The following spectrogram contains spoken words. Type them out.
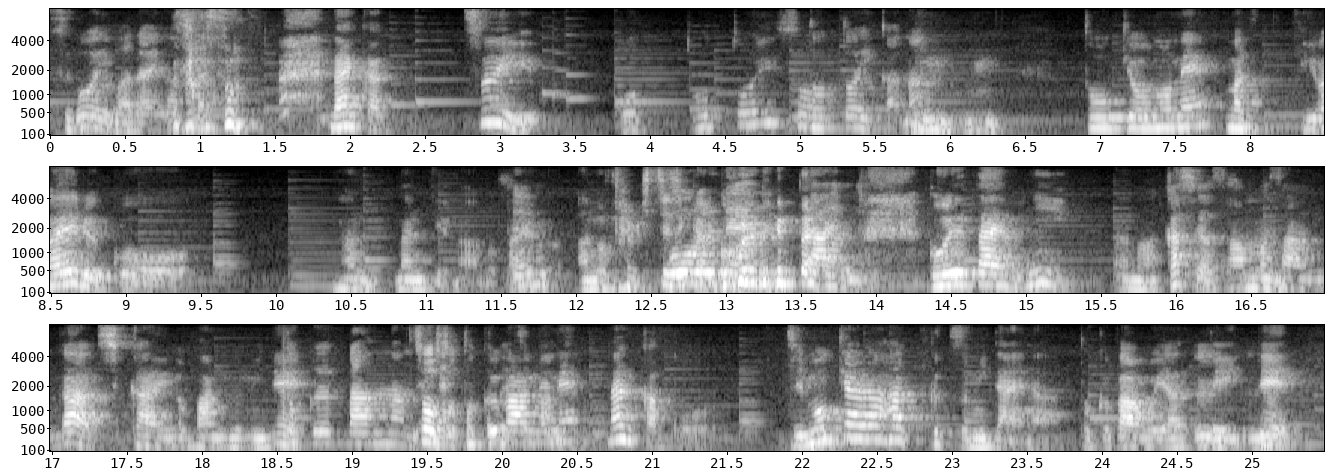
すごい話題だった。そうそう。なんかついおととい？そおうとといかな、うんうん、東京のね、まあ、いわゆるこうなんなんていうのあのタイム？あのタイム？7時間ゴールゴールデデンタイム。ゴールデンタイムにあの明石家さんまさんが司会の番組で、特番なんで、ね、そうそう特番で別ね。なんかこうジモキャラ発掘みたいな特番をやっていて、うん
